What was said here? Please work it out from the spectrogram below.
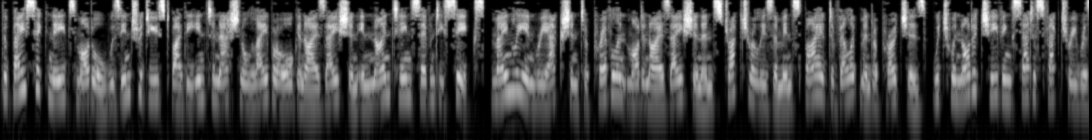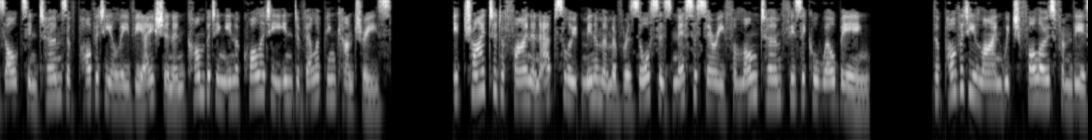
The Basic Needs Model was introduced by the International Labour Organization in 1976, mainly in reaction to prevalent modernization and structuralism-inspired development approaches, which were not achieving satisfactory results in terms of poverty alleviation and combating inequality in developing countries. It tried to define an absolute minimum of resources necessary for long-term physical well-being. The poverty line which follows from this,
